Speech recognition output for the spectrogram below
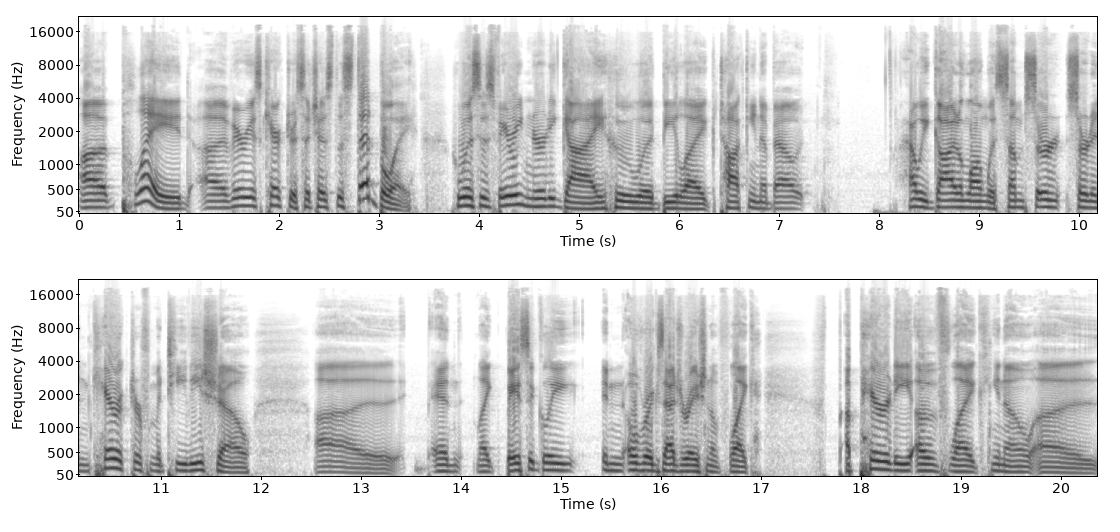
uh, played uh, various characters such as the Stud Boy, who was this very nerdy guy who would be like talking about how he got along with some cer- certain character from a TV show, uh, and like basically an over exaggeration of like a parody of like you know uh,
